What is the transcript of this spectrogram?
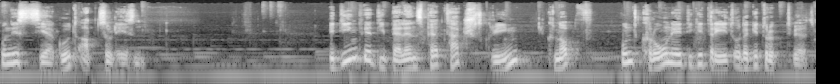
und ist sehr gut abzulesen. Bedient wird die Balance per Touchscreen, Knopf und Krone, die gedreht oder gedrückt wird.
